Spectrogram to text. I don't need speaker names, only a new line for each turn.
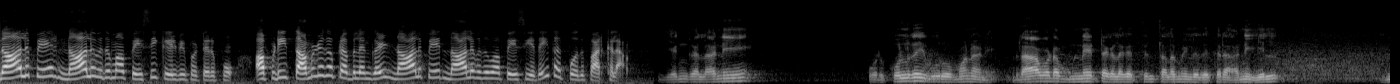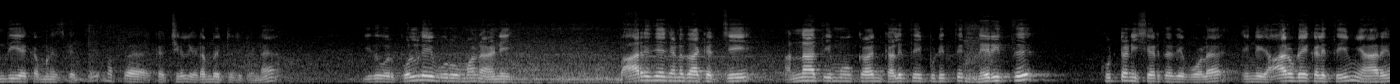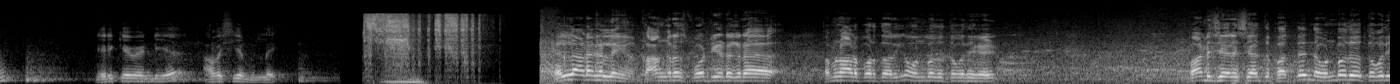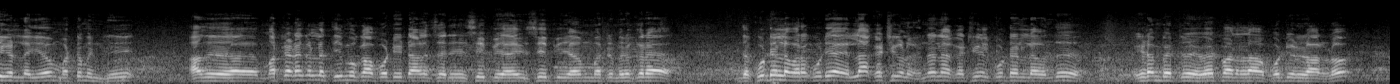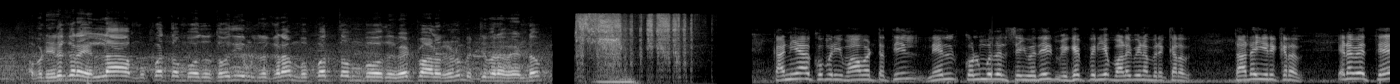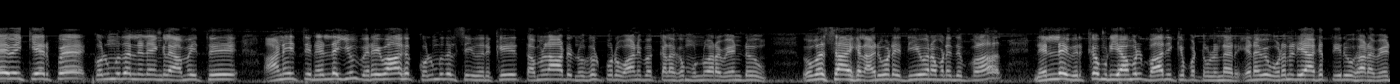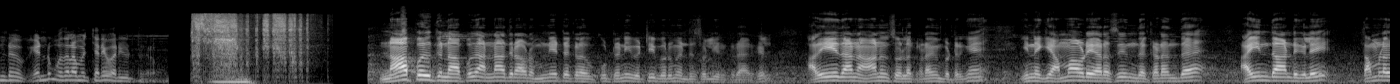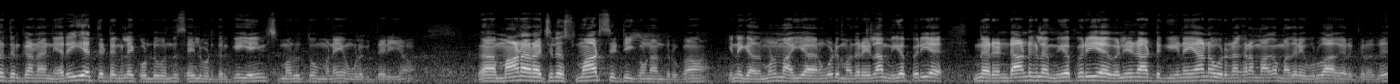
நாலு பேர் நாலு விதமா பேசி கேள்விப்பட்டிருப்போம். அப்படி தமிழக பிரபலங்கள் நாலு பேர் நாலு விதமா பேசியதை தற்போது பார்க்கலாம்.
எங்கள் அணி ஒரு கொள்கை பூர்வமான அணி. திராவிட முன்னேற்ற கழகத்தின் தலைமையில் இருக்கிற அணியில் இந்திய கம்யூனிஸ்ட் கட்சி மற்ற கட்சிகள் இடம்பெற்றிருக்கின்றன. இது ஒரு கொள்கை பூர்வமான அணி. பாரதிய ஜனதா கட்சி அதிமுகவின் கழுத்தை பிடித்து நெரித்து கூட்டணி சேர்த்ததை போல எங்கள் யாருடைய கழுத்தையும் யாரையும் நெரிக்க வேண்டிய அவசியம் இல்லை
எல்லா இடங்கள்லையும் காங்கிரஸ் போட்டியிடுகிற தமிழ்நாடு பொறுத்த வரைக்கும் ஒன்பது தொகுதிகள். பாண்டிச்சேரி சேர்த்து பத்து இந்த ஒன்பது தொகுதிகள்லையும் மட்டுமின்றி அது மற்ற இடங்களில் திமுக போட்டியிட்டாலும் சரி சிபிஐ சிபிஎம் மற்றும் இருக்கிற இந்த கூட்டணியில் வரக்கூடிய எல்லா கட்சிகளும் என்னென்ன கட்சிகள் கூட்டணியில் வந்து இடம்பெற்று வேட்பாளர்களாக போட்டியிடுகிறார்களோ அப்படி இருக்கிற எல்லா முப்பத்தொம்போது தொகுதியில் இருக்கிற முப்பத்தொம்போது வேட்பாளர்களும் வெற்றி பெற வேண்டும்.
கன்னியாகுமரி மாவட்டத்தில் நெல் கொள்முதல் செய்வதில் மிகப்பெரிய பலவீனம் இருக்கிறது தடை இருக்கிறது. எனவே தேவைக்கேற்ப கொள்முதல் நிலையங்களை அமைத்து அனைத்து நெல்லையும் விரைவாக கொள்முதல் செய்வதற்கு தமிழ்நாடு நுகர்பொருள் வாணிபக் கழகம் முன்வர வேண்டும். விவசாயிகள் அறுவடை தீவிரமடைந்திருப்பதால் நெல்லை விற்க முடியாமல் பாதிக்கப்பட்டுள்ளனர். எனவே உடனடியாக தீர்வு காண வேண்டும் என்று முதலமைச்சரை வலியுறுத்துகிறோம்.
நாற்பதுக்கு நாற்பது அண்ணா திராவிட முன்னேற்ற கழக கூட்டணி வெற்றி பெறும் என்று சொல்லியிருக்கிறார்கள். அதையே தான் நானும் சொல்ல கடமைப்பட்டிருக்கேன். இன்றைக்கி அம்மாவுடைய அரசு இந்த கடந்த ஐந்தாண்டுகளே தமிழகத்திற்கான நிறைய திட்டங்களை கொண்டு வந்து செயல்படுத்திருக்கு எய்ம்ஸ் மருத்துவமனை உங்களுக்கு தெரியும். மாநகராட்சியில் ஸ்மார்ட் சிட்டி கொண்டாந்துருக்கோம். இன்றைக்கி அது மூலமாக ஐயாயிரம் கோடி மதுரையெல்லாம் மிகப்பெரிய இன்னும் ரெண்டு ஆண்டுகளில் மிகப்பெரிய வெளிநாட்டுக்கு இணையான ஒரு நகரமாக மதுரை உருவாக இருக்கிறது.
